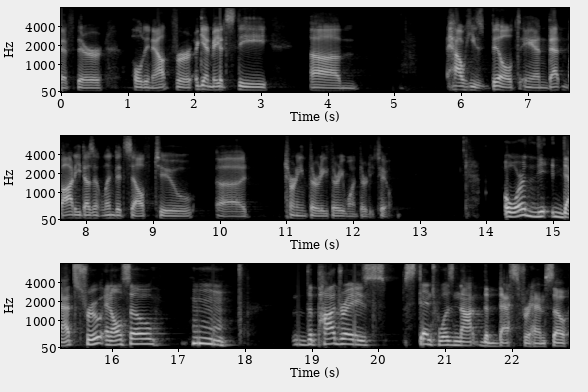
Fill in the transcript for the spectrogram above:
If they're holding out for again, maybe it's the um, how he's built and that body doesn't lend itself to uh, turning 30, 31, 32 or the, that's true. And also, hmm, the Padres stint was not the best for him. So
